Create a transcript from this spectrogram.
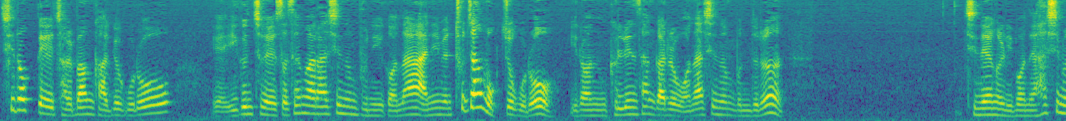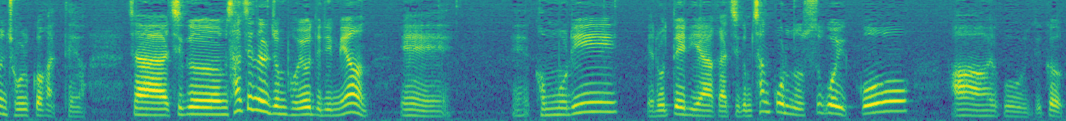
7억대의 절반 가격으로 예, 이 근처에서 생활하시는 분이거나 아니면 투자 목적으로 이런 근린 상가를 원하시는 분들은 진행을 이번에 하시면 좋을 것 같아요. 자, 지금 사진을 좀 보여드리면 예, 예, 건물이 예, 롯데리아가 지금 창고로도 쓰고 있고 아이고 그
